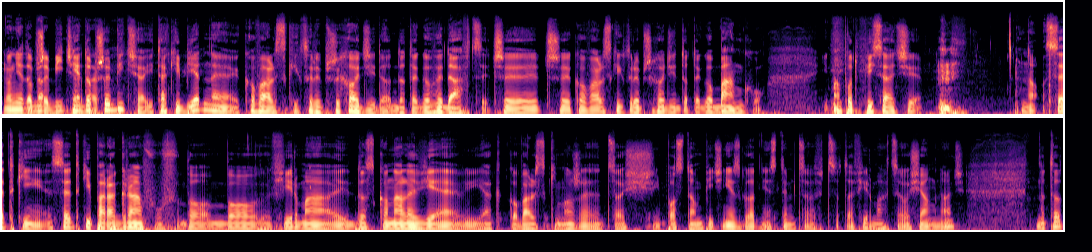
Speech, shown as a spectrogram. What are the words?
no nie do no, przebicia. No, nie tak. do przebicia. I taki biedny Kowalski, który przychodzi do, do tego wydawcy, czy, czy Kowalski, który przychodzi do tego banku i ma podpisać no, setki, setki paragrafów, bo, bo firma doskonale wie, jak Kowalski może coś postąpić niezgodnie z tym, co, co ta firma chce osiągnąć, no to,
